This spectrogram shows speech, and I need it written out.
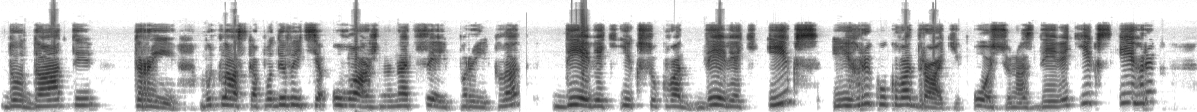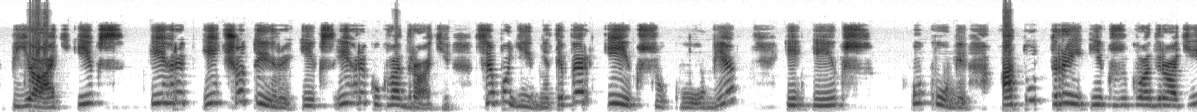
додати 3. Будь ласка, подивіться уважно на цей приклад. 9х у квад... 9х y у квадраті. Ось у нас 9х, 5х y і 4х у квадраті. Це подібні. Тепер х у кубі і х у кубі. А тут 3х у квадраті y,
